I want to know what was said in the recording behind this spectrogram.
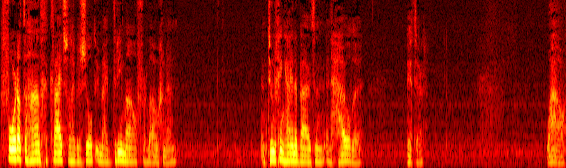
voordat de haan gekraaid zal hebben, zult u mij driemaal verloochenen. En toen ging hij naar buiten en huilde bitter. Wauw.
